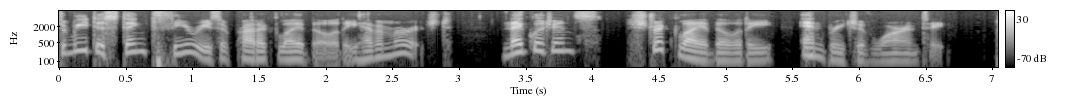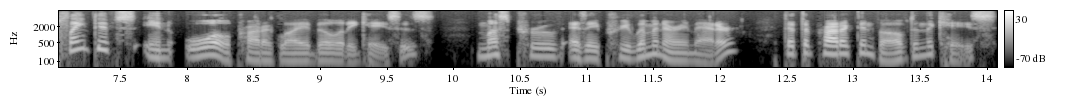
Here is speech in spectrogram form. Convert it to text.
three distinct theories of product liability have emerged negligence, strict liability, and breach of warranty. Plaintiffs in all product liability cases must prove as a preliminary matter that the product involved in the case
